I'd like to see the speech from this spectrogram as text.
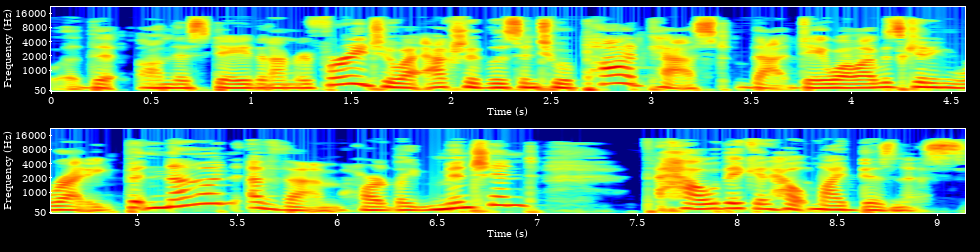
that on this day that I'm referring to, I actually listened to a podcast that day while I was getting ready, but none of them hardly mentioned how they could help my business.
